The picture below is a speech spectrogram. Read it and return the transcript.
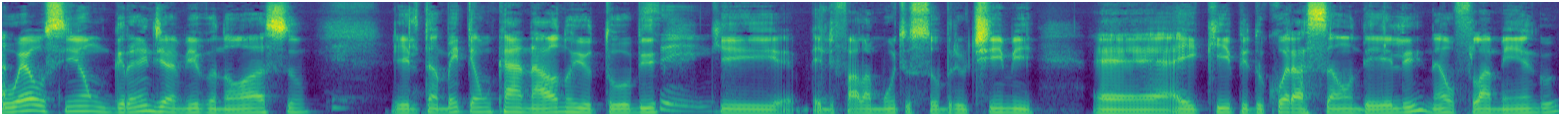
o, o Elcinho é um grande amigo nosso. Ele também tem um canal no YouTube Sim. que ele fala muito sobre o time, é, a equipe do coração dele, né, o Flamengo.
